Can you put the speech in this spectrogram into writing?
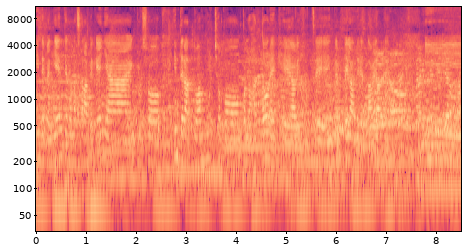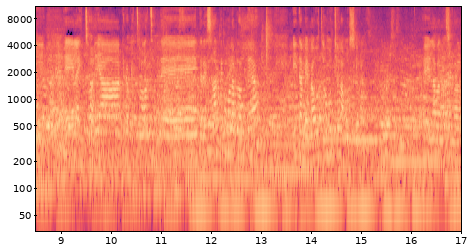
independiente, con una sala pequeña, incluso interactúas mucho con, con, los actores que a veces te interpelan directamente. Y eh, la historia creo que está bastante interesante como la plantea y también me ha gustado mucho la música, eh, la banda sonora.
